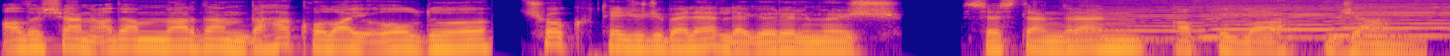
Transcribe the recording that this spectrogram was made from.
alışan adamlardan daha kolay olduğu çok tecrübelerle görülmüş. Seslendiren Abdullah Can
